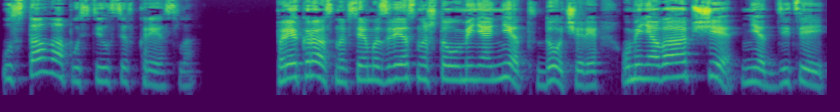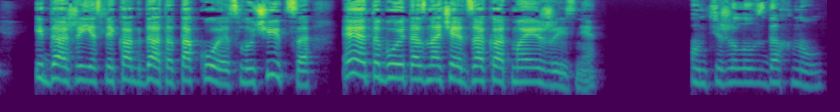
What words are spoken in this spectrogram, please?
устало опустился в кресло. «Прекрасно всем известно, что у меня нет дочери, у меня вообще нет детей, и даже если когда-то такое случится, это будет означать закат моей жизни». Он тяжело вздохнул.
